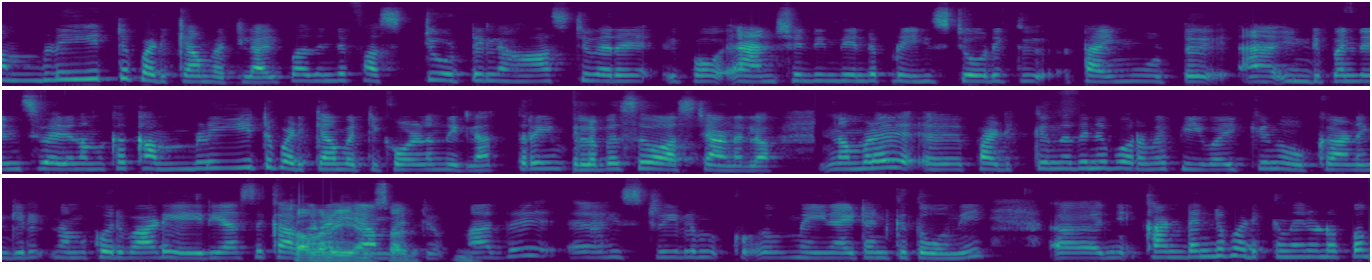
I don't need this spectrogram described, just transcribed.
കംപ്ലീറ്റ് പഠിക്കാൻ പറ്റില്ല. ഇപ്പൊ അതിന്റെ ഫസ്റ്റ് തൊട്ട് ലാസ്റ്റ് വരെ ഇപ്പോൾ ആൻഷ്യന്റ് ഇന്ത്യന്റെ പ്രീ ഹിസ്റ്റോറിക് ടൈം തൊട്ട് ഇൻഡിപെൻഡൻസ് വരെ നമുക്ക് കംപ്ലീറ്റ് പഠിക്കാൻ പറ്റിക്കൊള്ളുന്നില്ല. അത്രയും സിലബസ് വാസ്റ്റ് ആണല്ലോ. നമ്മൾ പഠിക്കുന്നതിന് പുറമെ പി വൈക്ക് നോക്കുകയാണെങ്കിൽ നമുക്ക് ഒരുപാട് ഏരിയാസ് കവർ ചെയ്യാൻ ചെയ്യാൻ പറ്റും. അത് ഹിസ്റ്ററിയിൽ മെയിൻ ആയിട്ട് എനിക്ക് തോന്നി. കണ്ടന്റ് പഠിക്കുന്നതിനോടൊപ്പം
